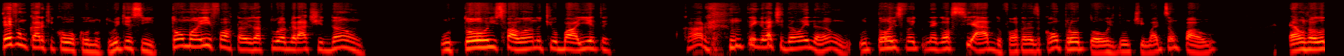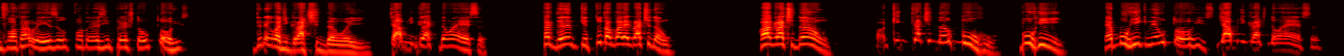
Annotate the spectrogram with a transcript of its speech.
Teve um cara que colocou no Twitter assim: toma aí, Fortaleza, a tua gratidão. O Torres falando que o Bahia tem. Cara, não tem gratidão aí, não. O Torres foi negociado. Fortaleza comprou o Torres de um time lá de São Paulo. É um jogador do Fortaleza, o Fortaleza emprestou o Torres. Não tem negócio de gratidão aí. Que diabo de gratidão é essa? Tá entendendo? Porque tudo agora é gratidão. Ó, gratidão. Ó, que gratidão, burro. Burrinho. É burrinho que nem o Torres. Diabo de gratidão é essa?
